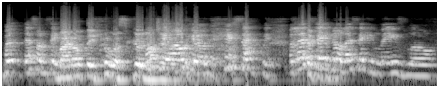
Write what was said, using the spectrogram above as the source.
But that's what I'm saying. But I don't think he was good. Okay, okay, okay, exactly. But let's say no, let's say he lays low,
